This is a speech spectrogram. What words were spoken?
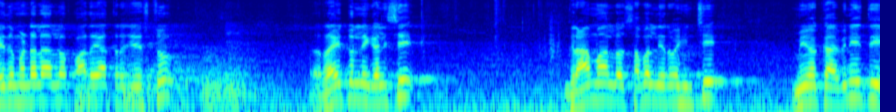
ఐదు మండలాల్లో పాదయాత్ర చేస్తూ రైతుల్ని కలిసి గ్రామాల్లో సభలు నిర్వహించి మీ యొక్క అవినీతి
